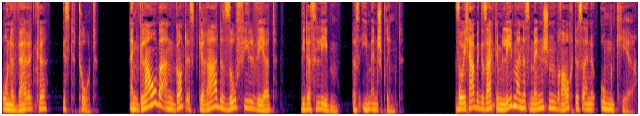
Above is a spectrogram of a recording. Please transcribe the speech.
ohne Werke ist tot. Ein Glaube an Gott ist gerade so viel wert wie das Leben, das ihm entspringt. So, ich habe gesagt, im Leben eines Menschen braucht es eine Umkehr.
